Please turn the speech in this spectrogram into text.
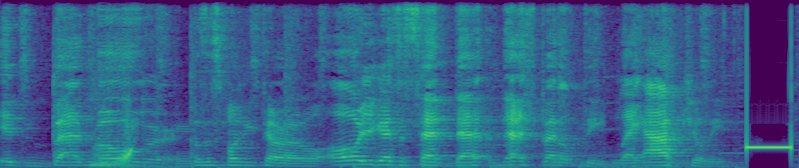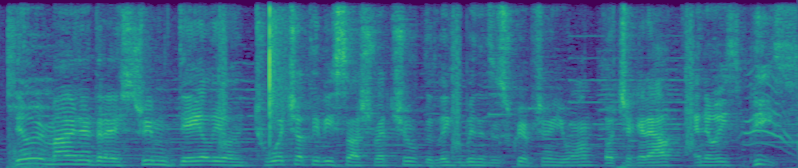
It's bad over. This is fucking terrible. Oh, you guys have said that death penalty. Like actually. Daily reminder that I stream daily on twitch.tv slash redshell. The link will be in the description if you want. Go check it out. Anyways, peace.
